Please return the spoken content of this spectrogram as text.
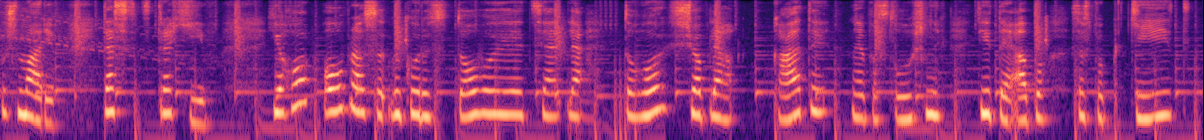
кошмарів та страхів. Його образ використовується для того, щоб лякати непослушних дітей або заспокоїти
